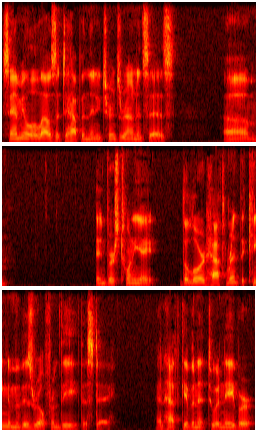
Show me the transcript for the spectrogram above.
Samuel allows it to happen. Then he turns around and says, um, in verse twenty-eight, "The Lord hath rent the kingdom of Israel from thee this day, and hath given it to a neighbor."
